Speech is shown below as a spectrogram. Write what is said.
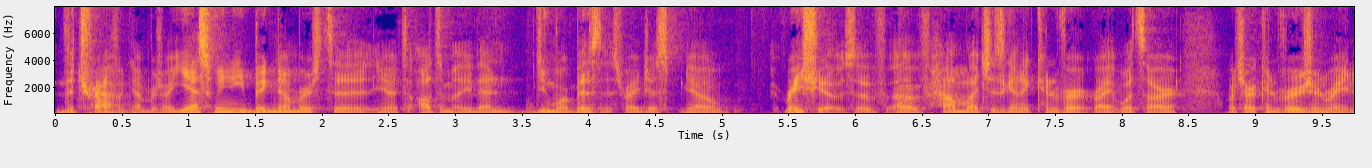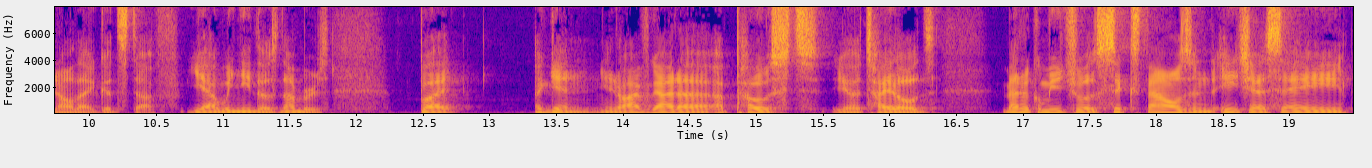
the traffic numbers, right? Yes, we need big numbers to you know to ultimately then do more business, right? Just you know ratios of of how much is going to convert, right? What's our what's our conversion rate and all that good stuff. Yeah, we need those numbers, but again, you know, I've got a, a post, you know, titled Medical Mutual's 6000 HSA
